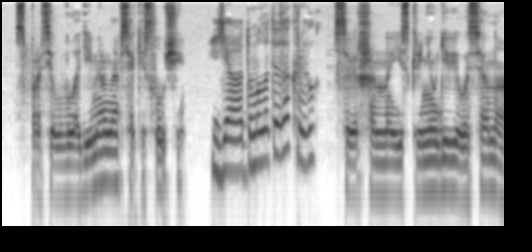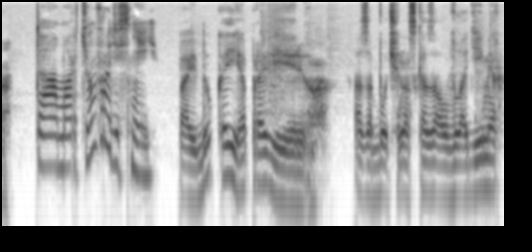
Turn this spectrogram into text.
— спросил Владимир на всякий случай. Я думала, ты закрыл. Совершенно искренне удивилась она. Там Артем вроде с ней. «Пойду-ка я проверю», – озабоченно сказал Владимир,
